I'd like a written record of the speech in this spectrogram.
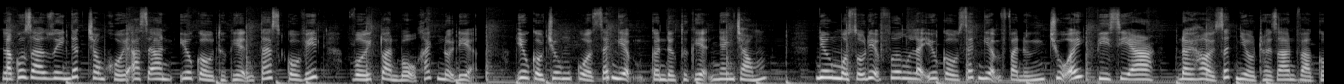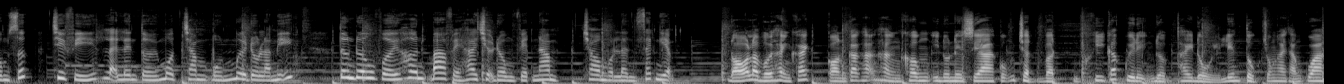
là quốc gia duy nhất trong khối ASEAN yêu cầu thực hiện test COVID với toàn bộ khách nội địa. Yêu cầu chung của xét nghiệm cần được thực hiện nhanh chóng, nhưng một số địa phương lại yêu cầu xét nghiệm phản ứng chuỗi PCR, đòi hỏi rất nhiều thời gian và công sức, chi phí lại lên tới 140 đô la Mỹ, tương đương với hơn 3,2 triệu đồng Việt Nam cho một lần xét nghiệm. Đó là với hành khách, còn các hãng hàng không Indonesia cũng chật vật khi các quy định được thay đổi liên tục trong hai tháng qua.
